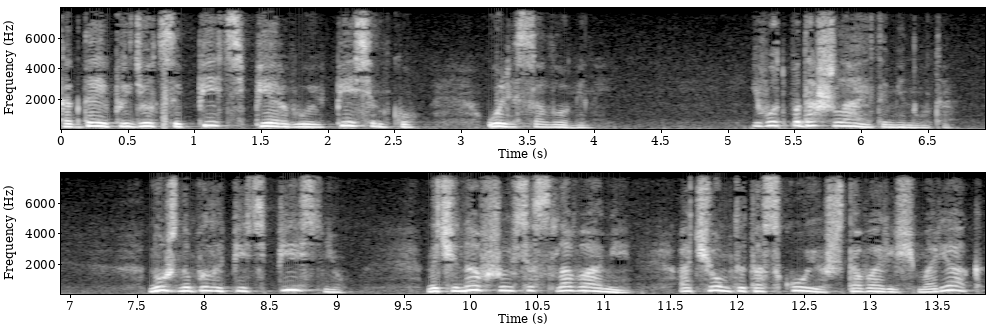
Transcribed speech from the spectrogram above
когда ей придется петь первую песенку Оли Соломиной. И вот подошла эта минута. Нужно было петь песню, начинавшуюся словами «О чем ты тоскуешь, товарищ моряк?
